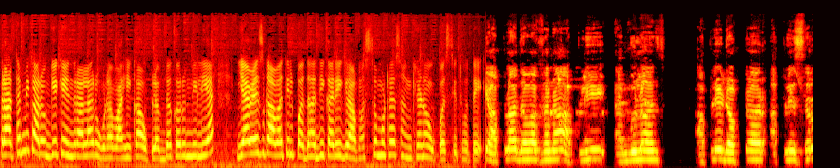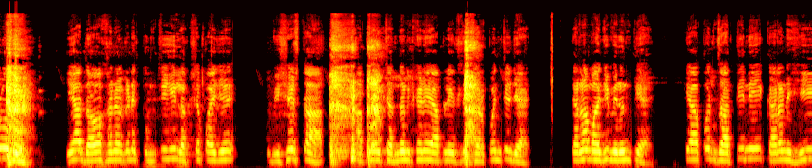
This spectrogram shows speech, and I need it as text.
प्राथमिक आरोग्य केंद्राला रुग्णवाहिका उपलब्ध करून दिली आहे. यावेळेस गावातील पदाधिकारी ग्रामस्थ मोठ्या संख्येनं उपस्थित होते. आपला दवाखाना आपली अँब्युलन्स आपले डॉक्टर आपले सर्व या दवाखान्याकडे तुमचीही लक्ष पाहिजे. विशेषतः आपले चंदनखेडे आपले इथले सरपंच जे आहेत त्यांना माझी विनंती आहे की आपण जातीने कारण ही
